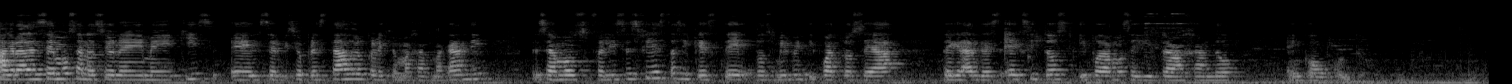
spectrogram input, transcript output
Agradecemos a Nación MX el servicio prestado al Colegio Mahatma Gandhi. Deseamos felices fiestas y que este 2024 sea de grandes éxitos y podamos seguir trabajando en conjunto.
